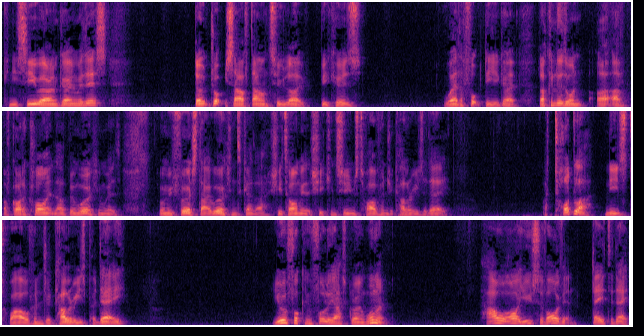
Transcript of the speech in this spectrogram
Can you see where I'm going with this? Don't drop yourself down too low because where the fuck do you go? Like another one, I've, got a client that I've been working with. When we first started working together, she told me that she consumes 1200 calories a day. A toddler needs 1200 calories per day. You're a fucking fully ass grown woman. How are you surviving? Day to day.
